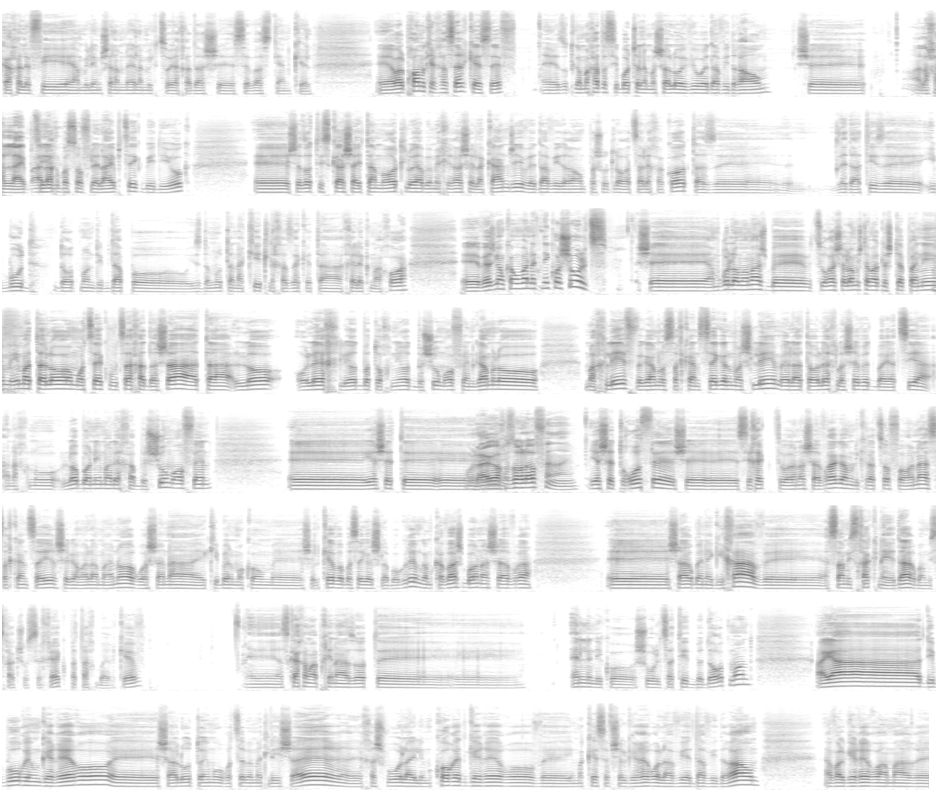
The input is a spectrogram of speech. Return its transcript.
ככה לפי המילים של המנהל המקצועי החדש, סבסטיאן קל. אה, אבל בכל מקרה חסר כסף, אה, זאת גם אחת הסיבות שלמשל לא הביאו את דוד ראום, ש... הלך על לייפציג. הלך בסוף ללייפציג, בדיוק. אה, שזאת עסקה שהייתה מאוד תלויה במכירה של אקאנג'י, ודוד ראום פשוט לא רצה לחכות, אז לדעתי זה איבוד. דורטמונד איבדה פה הזדמנות ענקית לחזק את החלק מאחורה. אה, ויש גם כמובן את ניקו שולץ, שאמרו לו ממש בצורה שלא משתמעת לשתי פנים, אם אתה לא מוצא קבוצה חדשה, אתה לא הולך להיות בתוכניות בשום אופן, גם לא... מחליף וגם לא שחקן סגל משלים, אלא אתה הולך לשבת ביציע. אנחנו לא בונים עליך בשום אופן. אה, יש את... אה, אולי הוא יחזור לאופניים. יש את רות אה, ששיחק בעונה שעברה גם לקראת סוף העונה, שחקן צעיר שגם עלה מהנוער, הוא השנה אה, קיבל מקום אה, של קבע בסגל של הבוגרים, גם כבש בעונה שעברה אה, שער בנגיחה ועשה משחק נהדר במשחק שהוא שיחק, פתח בהרכב. אה, אז ככה מהבחינה הזאת אה, אה, אין לניקו שולץ עתיד בדורטמונד. היה דיבור עם גררו, אה, שאלו אותו אם הוא רוצה באמת להישאר, אה, חשבו אולי למכור את גררו ועם הכסף של גררו להביא את דוד ראום, אבל גררו אמר אה,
